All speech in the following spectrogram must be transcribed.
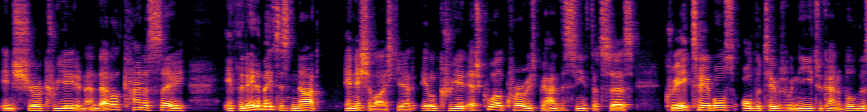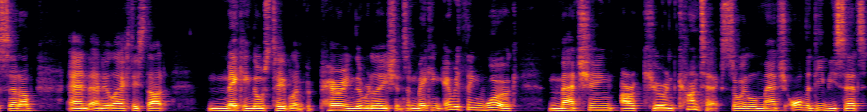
ensure created, and that'll kind of say if the database is not initialized yet, it'll create SQL queries behind the scenes that says create tables, all the tables we need to kind of build this setup, and, and it'll actually start making those tables and preparing the relations and making everything work matching our current context. So it'll match all the DB sets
